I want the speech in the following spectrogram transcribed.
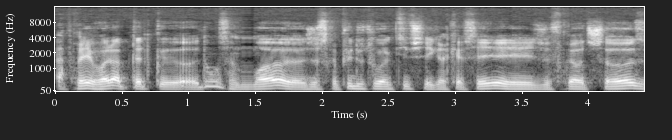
après, voilà, peut-être que dans un mois, je serai plus du tout actif chez YFC et je ferai autre chose.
